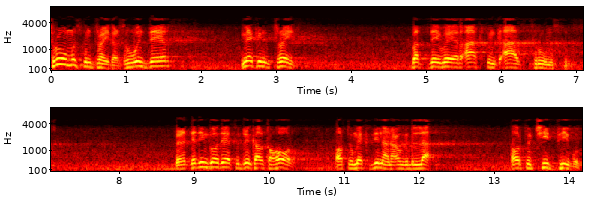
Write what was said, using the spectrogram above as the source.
True Muslim traders who went there making trade. But they were acting as true Muslims. They didn't go there to drink alcohol or to make zina, billah, or to cheat people.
